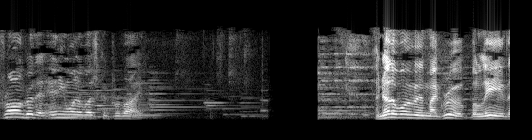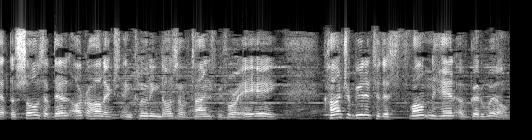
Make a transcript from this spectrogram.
stronger than any one of us could provide. Another woman in my group believed that the souls of dead alcoholics, including those of times before AA, contributed to this fountainhead of goodwill.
